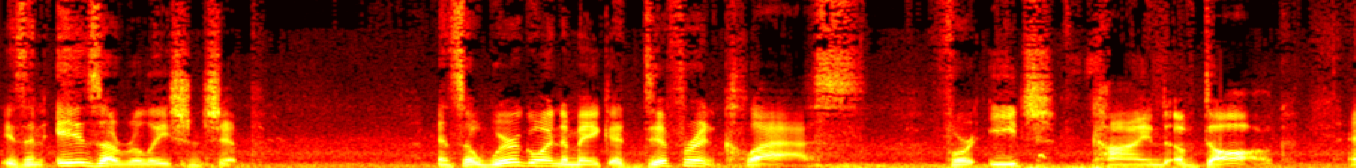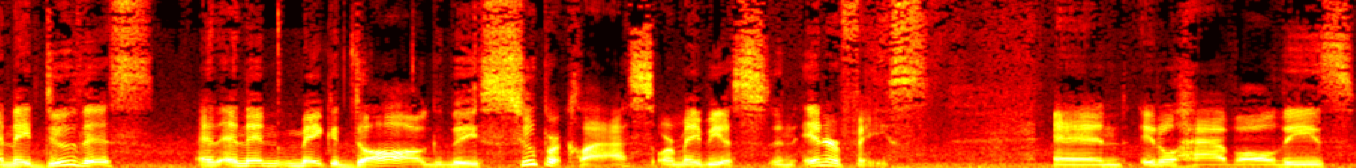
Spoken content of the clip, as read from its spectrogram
is an is-a relationship." And so we're going to make a different class for each kind of dog. And they do this and, and then make a dog the super class or maybe a, an interface. And it'll have all these,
